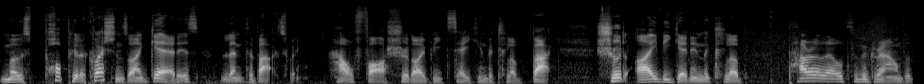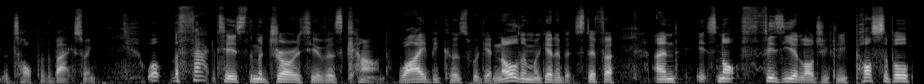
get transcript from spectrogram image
most popular questions I get is length of backswing how far should I be taking the club back? Should I be getting the club parallel to the ground at the top of the backswing? Well, the fact is the majority of us can't. Why? Because we're getting older and we're getting a bit stiffer and it's not physiologically possible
